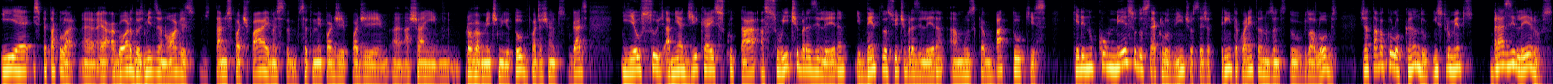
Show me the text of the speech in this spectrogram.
e é espetacular. É, é agora, 2019, está no Spotify, mas você também pode, pode ah, achar em, provavelmente no YouTube, pode achar em outros lugares. E eu a minha dica é escutar a suíte brasileira e dentro da suíte brasileira a música Batuques, que ele no começo do século XX, ou seja, 30, 40 anos antes do Vila Lobos, já estava colocando instrumentos brasileiros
